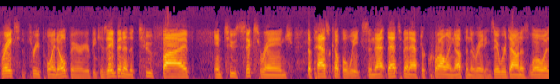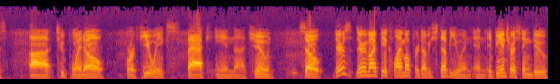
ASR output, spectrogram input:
breaks the 3.0 barrier because they've been in the 2.5 and 2.6 range the past couple weeks, and that that's been after crawling up in the ratings. They were down as low as uh, 2.0 for a few weeks back in uh, June. So there's there might be a climb up for WCW, and, and it'd be interesting to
